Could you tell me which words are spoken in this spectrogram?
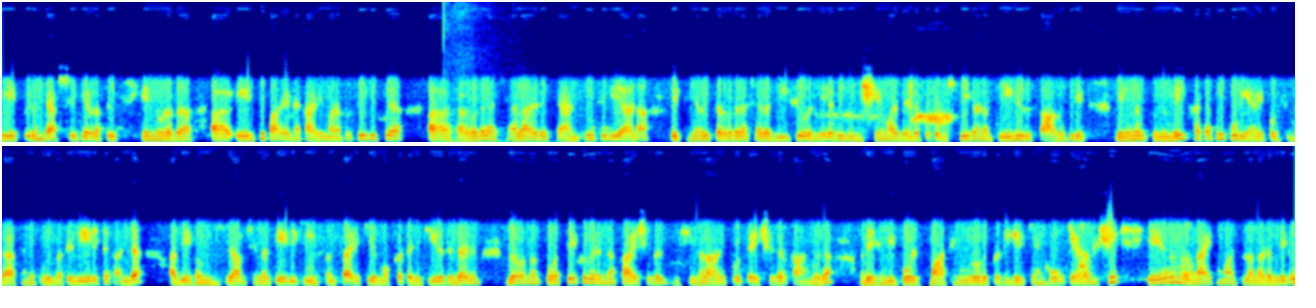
ചെയ്യപ്പെടും രാഷ്ട്രീയ കേരളത്തിൽ എന്നുള്ളത് എടുത്തു പറയേണ്ട കാര്യമാണ്. പ്രത്യേകിച്ച് സർവകലാശാലയുടെ ചാൻസലർ കൂടിയാണ് വെറ്റിനറി സർവകലാശാല വി സിയുടെ നിലവിൽ ഈ വിഷയവുമായി ബന്ധപ്പെട്ട് വിശദീകരണം തേടിയ ഒരു സാഹചര്യം നിലനിൽക്കുന്നുണ്ട്. ഈ ഘട്ടത്തിൽ കൂടിയാണ് ഇപ്പോൾ സിദ്ധാർത്ഥന്റെ കുടുംബത്തെ നേരിട്ട് കണ്ട് അദ്ദേഹം വിശദാംശങ്ങൾ തേടുകയും സംസാരിക്കുകയും ഒക്കെ തന്നെ ചെയ്തത്. എന്തായാലും ഗവർണർ പുറത്തേക്ക് വരുന്ന കാഴ്ചകൾ ദൃശ്യങ്ങളാണ് ഇപ്പോൾ പ്രേക്ഷകർ കാണുന്നത്. അദ്ദേഹം ഇപ്പോൾ മാധ്യമങ്ങളോട് പ്രതികരിക്കാൻ പോവുകയാണ്. പക്ഷേ ഏറെ നിർണായകമായിട്ടുള്ള നടപടികൾ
